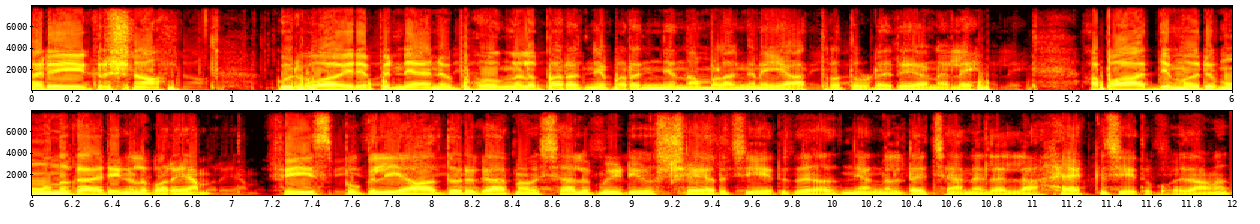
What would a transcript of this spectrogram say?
ഹരേ കൃഷ്ണ. ഗുരുവായൂരപ്പന്റെ അനുഭവങ്ങൾ പറഞ്ഞ് പറഞ്ഞ് നമ്മളങ്ങനെ യാത്ര തുടരുകയാണല്ലേ? അപ്പോൾ ആദ്യം ഒരു മൂന്ന് കാര്യങ്ങൾ പറയാം. ഫേസ്ബുക്കിൽ യാതൊരു കാരണവശാലും വീഡിയോ ഷെയർ ചെയ്യരുത്. അത് ഞങ്ങളുടെ ചാനലല്ല ഹാക്ക് ചെയ്തു പോയതാണ്.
